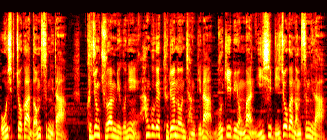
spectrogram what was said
50조가 넘습니다. 그중 주한미군이 한국에 들여놓은 장비나 무기 비용만 22조가 넘습니다.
